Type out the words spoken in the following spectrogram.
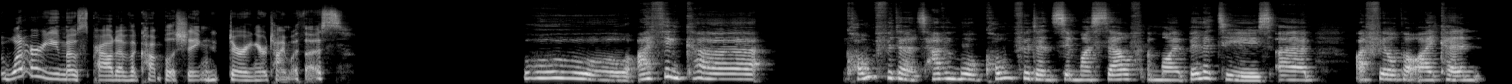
what are you most proud of accomplishing during your time with us? Oh, I think uh, confidence, having more confidence in myself and my abilities. Um, I feel that I can.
